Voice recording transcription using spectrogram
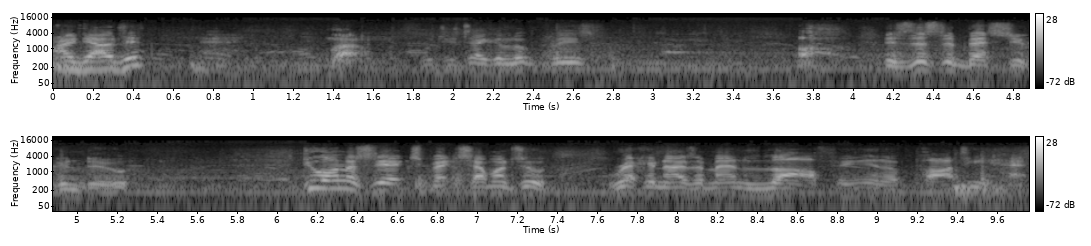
I doubt it. Well, would you take a look, please? Oh, is this the best you can do? Do you honestly expect someone to recognize a man laughing in a party hat?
